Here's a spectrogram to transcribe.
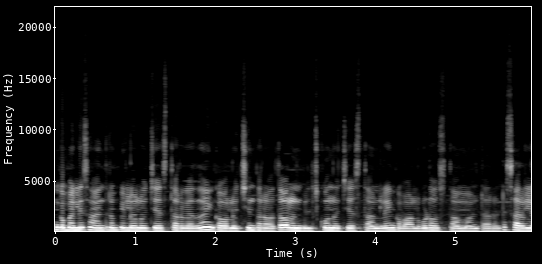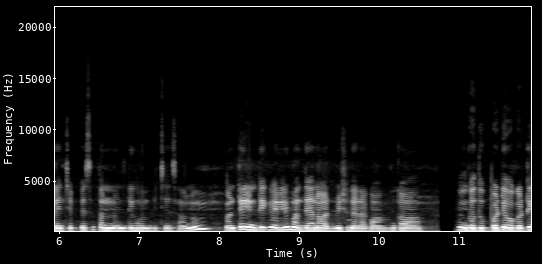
ఇంకా మళ్ళీ సాయంత్రం పిల్లలు వచ్చేస్తారు కదా ఇంకా వాళ్ళు వచ్చిన తర్వాత వాళ్ళని పిలుచుకొని వచ్చేస్తానులే ఇంకా వాళ్ళు కూడా వస్తాము అంటారంటే సరేలే అని చెప్పేసి తనని ఇంటికి పంపించేశాను. అంటే ఇంటికి వెళ్ళి మధ్యాహ్నం అడ్మిషన్ అయినాక ఇంకా ఇంకా దుప్పటి ఒకటి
